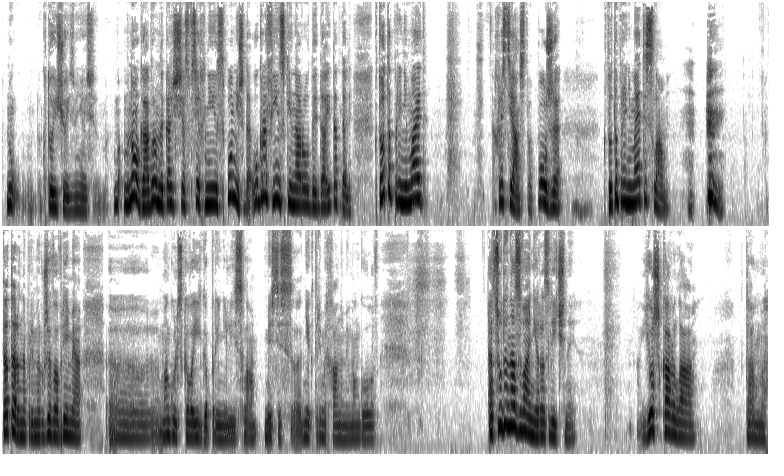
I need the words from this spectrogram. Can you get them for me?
Ну, кто еще, извиняюсь? Много, огромное количество, сейчас всех не вспомнишь, да, угрофинские народы, да, и так далее. Кто-то принимает христианство, позже кто-то принимает ислам. Татары, например, уже во время э, монгольского ига приняли ислам вместе с э, некоторыми ханами монголов. Отсюда названия различные. Йошкарла, там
